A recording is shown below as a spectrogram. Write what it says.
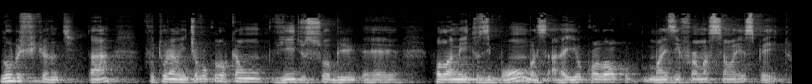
lubrificante, tá? Futuramente eu vou colocar um vídeo sobre é, rolamentos e bombas, aí eu coloco mais informação a respeito.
